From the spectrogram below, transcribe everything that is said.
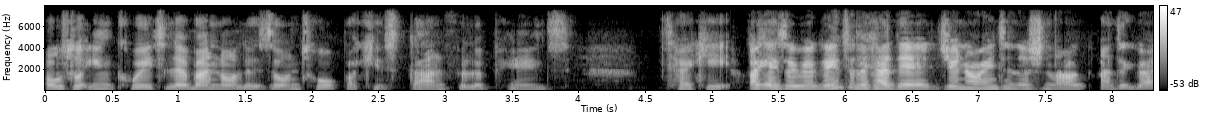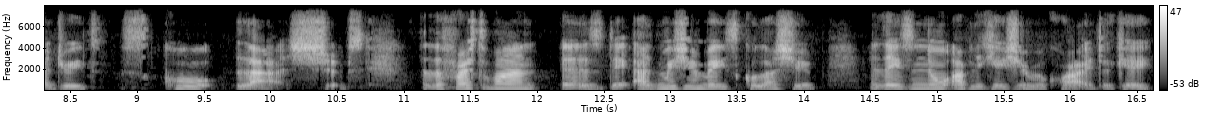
Also in Kuwait, Lebanon, Lesotho, Pakistan, Philippines, Turkey. Okay, so we're going to look at the General International Undergraduate Scholarships. The first one is the admission-based scholarship and there is no application required okay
